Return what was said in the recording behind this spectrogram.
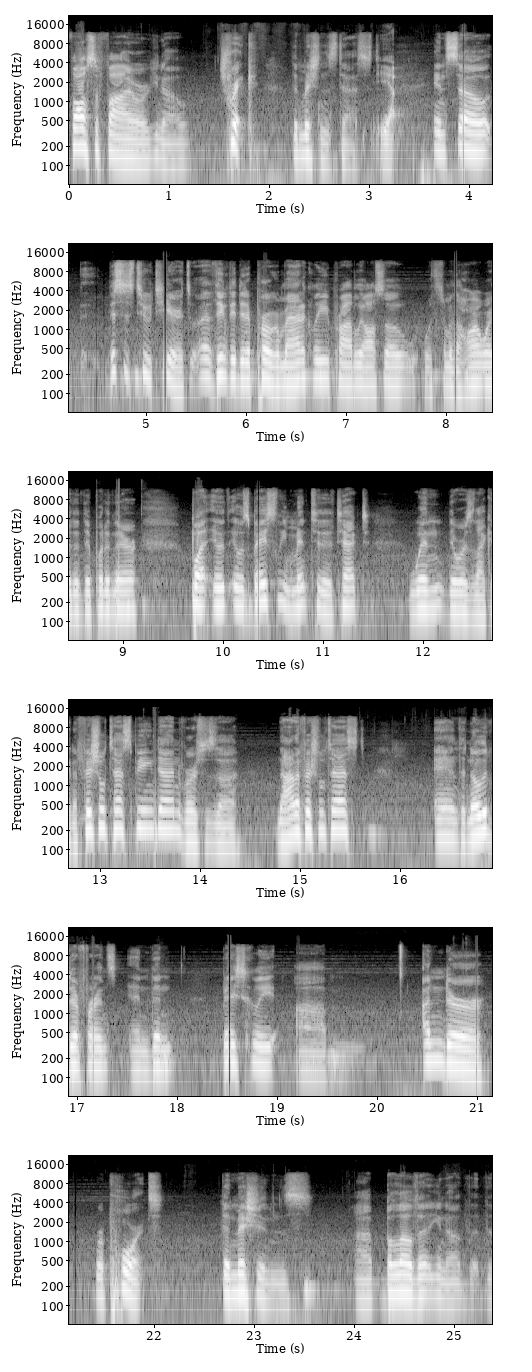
falsify or you know trick the emissions test. Yep. And so th- this is two tiered. I think they did it programmatically, probably also with some of the hardware that they put in there. But it, it was basically meant to detect when there was like an official test being done versus a non-official test, and to know the difference, and then basically um, under report the emissions uh, below the you know the, the,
